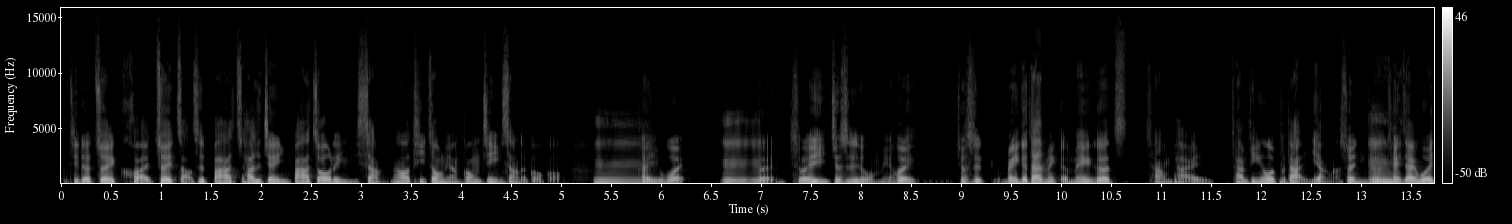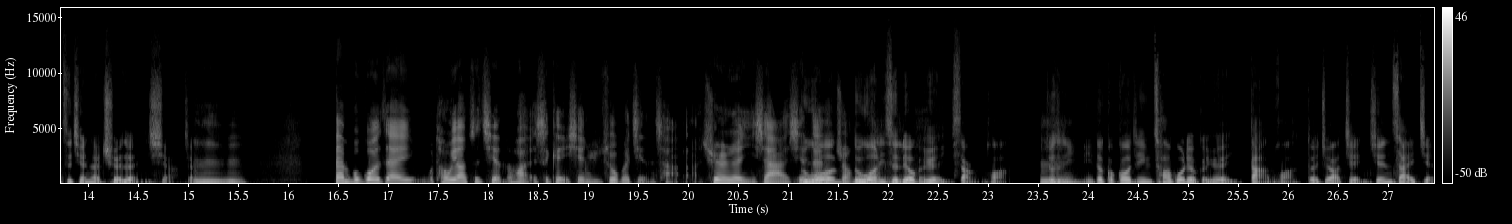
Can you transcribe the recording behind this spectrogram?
我记得最快最早是八，它是建议八周龄以上，然后体重两公斤以上的狗狗，嗯，可以喂，嗯嗯嗯，对，所以就是我们也会。就是每个单每个每个厂牌产品会不大一样了，所以你可可以在喂之前再确认一下，这样。嗯嗯。但不过在投药之前的话，也是可以先去做个检查啦，确认一下现在状。如果如果你是六个月以上的话，嗯、就是你你的狗狗已经超过六个月以大的话，对，就要检先筛检。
